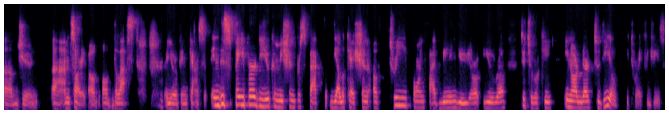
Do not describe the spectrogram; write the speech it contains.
of June. Uh, I'm sorry, of, of the last European Council. In this paper, the EU Commission prospect the allocation of 3.5 billion euro, euro to Turkey in order to deal with refugees.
